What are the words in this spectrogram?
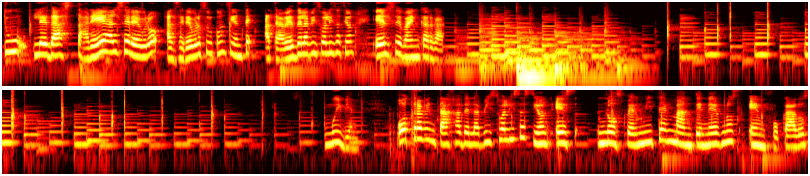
tú le das tarea al cerebro, al cerebro subconsciente, a través de la visualización, él se va a encargar. Muy bien. Otra ventaja de la visualización es nos permite mantenernos enfocados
